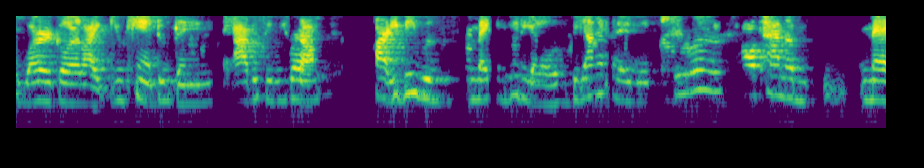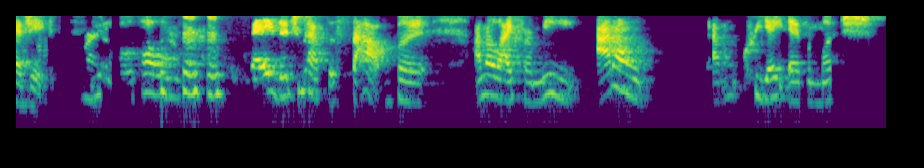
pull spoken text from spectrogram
work or like you can't do things. Obviously, we saw Right. Cardi B was making videos. Beyonce was was. all kind of magic. Right. You know, so say that you have to stop, but I know like for me, I don't I don't create as much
